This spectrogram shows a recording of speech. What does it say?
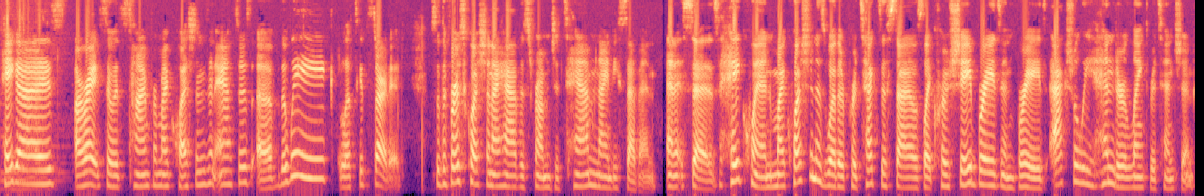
Hey guys! All right, so it's time for my questions and answers of the week. Let's get started. So the first question I have is from Jatam97, and it says, Hey Quinn, my question is whether protective styles like crochet braids and braids actually hinder length retention.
